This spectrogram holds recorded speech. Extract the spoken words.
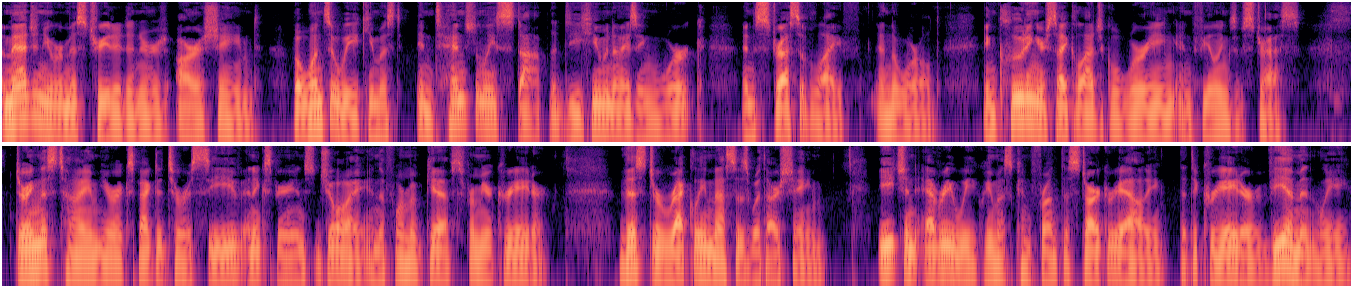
Imagine you were mistreated and are ashamed, but once a week you must intentionally stop the dehumanizing work and stress of life and the world, including your psychological worrying and feelings of stress. During this time, you are expected to receive and experience joy in the form of gifts from your Creator. This directly messes with our shame. Each and every week, we must confront the stark reality that the Creator vehemently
